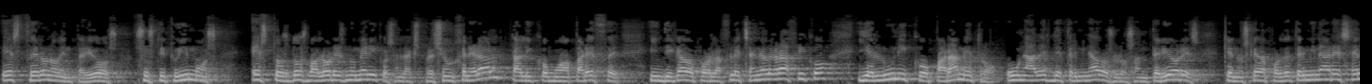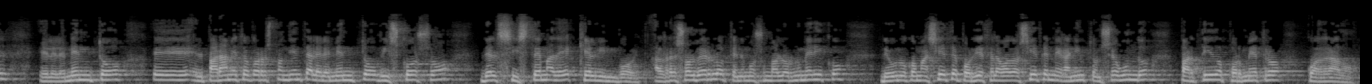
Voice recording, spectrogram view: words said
es 0,92. Sustituimos estos dos valores numéricos en la expresión general, tal y como aparece indicado por la flecha en el gráfico, y el único parámetro, una vez determinados los anteriores, que nos queda por determinar es el, elemento, eh, el parámetro correspondiente al elemento viscoso del sistema de Kelvin-Boyd. Al resolverlo tenemos un valor numérico de 1,7 por 10 elevado a 7 meganewton segundo partido por metro cuadrado.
